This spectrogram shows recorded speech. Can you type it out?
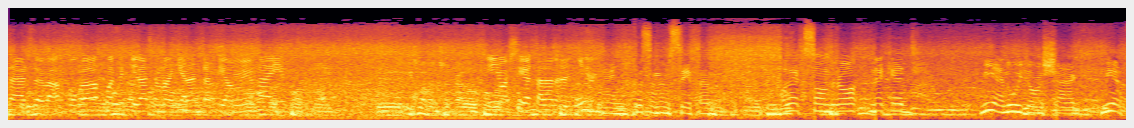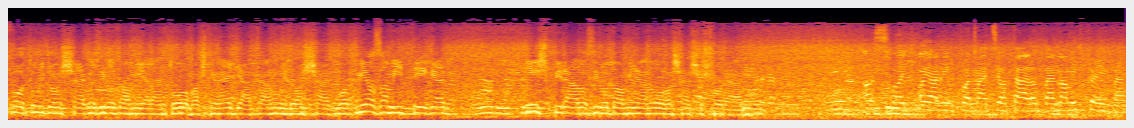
szerzővel foglalkozik, illetve megjelenteti a műveit. Így most hirtelen ennyi. Ennyi, köszönöm szépen. Alexandra, neked milyen újdonság, miért volt újdonság az irodalmi jelent olvasni, ha egyáltalán újdonság volt? Mi az, ami téged inspirál az irodalmi jelen olvasása során? Az, hogy olyan információt találok benne, amit könyvben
